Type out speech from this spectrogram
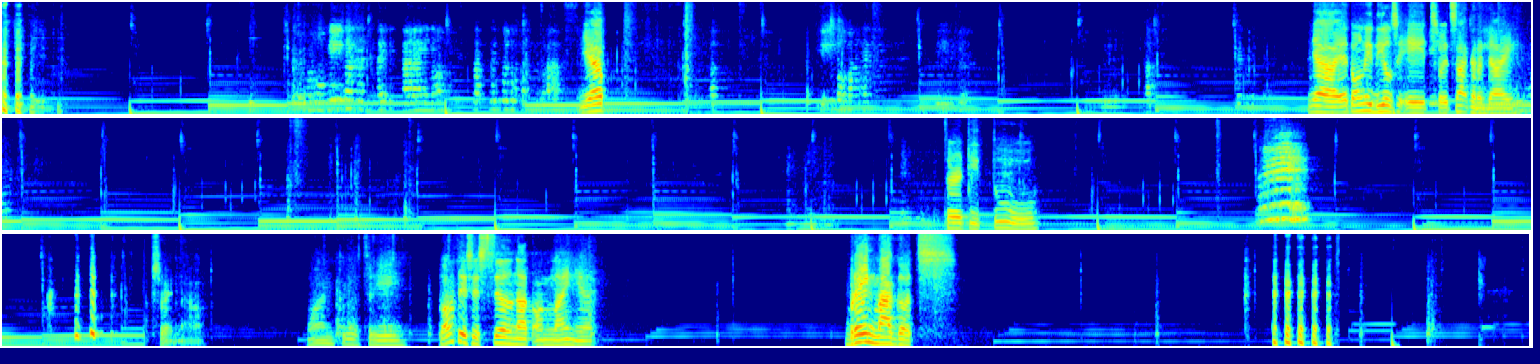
yep. Yeah, it only deals 8, so it's not gonna die. Thirty-two. right now. One, two, three. Lotus is still not online yet. Brain maggots.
